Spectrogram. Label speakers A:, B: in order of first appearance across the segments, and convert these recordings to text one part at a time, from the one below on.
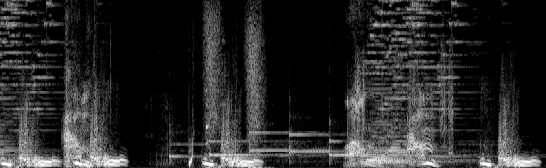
A: Come. Come.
